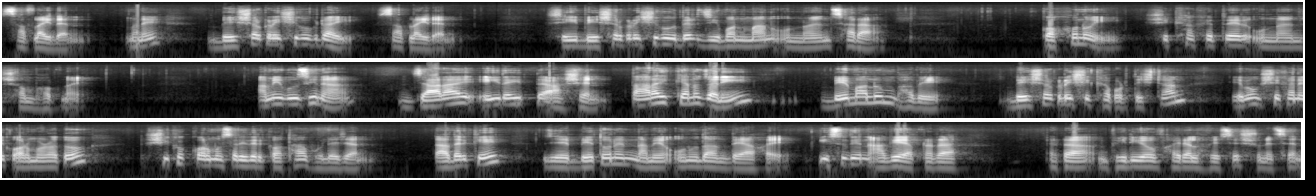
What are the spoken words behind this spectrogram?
সাপ্লাই দেন। মানে বেসরকারি শিক্ষকরাই সাপ্লাই দেন। সেই বেসরকারি শিক্ষকদের জীবনমান উন্নয়ন ছাড়া কখনোই শিক্ষাক্ষেত্রের উন্নয়ন সম্ভব নয়। আমি বুঝি না, যারাই এই দায়িত্বে আসেন, তারাই কেন জানি বেমালুমভাবে বেসরকারি শিক্ষা প্রতিষ্ঠান এবং সেখানে কর্মরত শিক্ষক কর্মচারীদের কথা ভুলে যান। তাদেরকে যে বেতনের নামে অনুদান দেয়া হয়, কিছুদিন আগে আপনারা একটা ভিডিও ভাইরাল হয়েছে, শুনেছেন।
